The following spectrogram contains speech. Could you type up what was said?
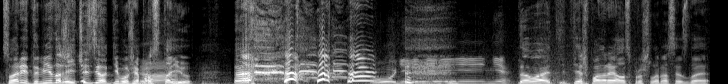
Смотри, ты мне даже ничего сделать не можешь, я Да. просто стою. О, не-не-не-не-не. Давай, те- тебе же понравилось в прошлый раз, я знаю.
